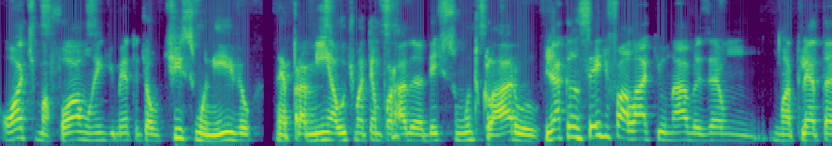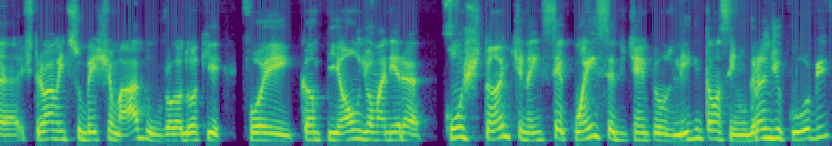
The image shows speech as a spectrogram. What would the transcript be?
ótima forma, um rendimento de altíssimo nível. Né, Para mim, a última temporada deixa isso muito claro. Já cansei de falar que o Navas é um, um atleta extremamente subestimado, um jogador que foi campeão de uma maneira constante, né, em sequência de Champions League. Então, assim, um grande clube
